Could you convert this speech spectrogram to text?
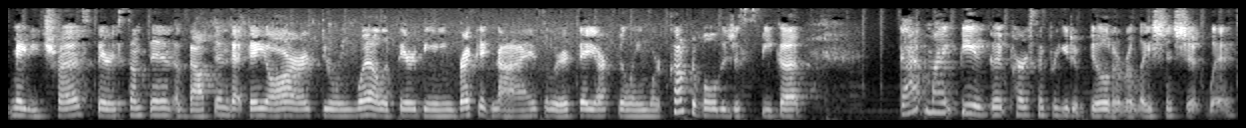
maybe trust. There is something about them that they are doing well if they're being recognized or if they are feeling more comfortable to just speak up. That might be a good person for you to build a relationship with.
